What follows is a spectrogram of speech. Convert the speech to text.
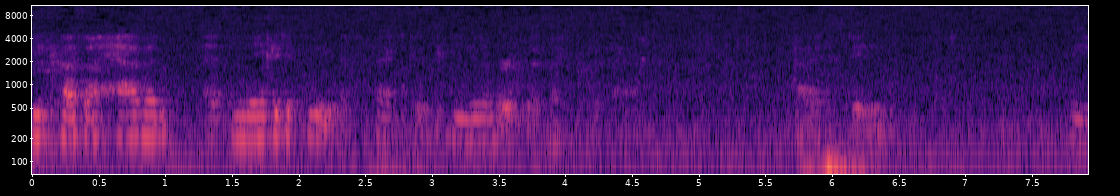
because I haven't as negatively affected the universe as I could have. I stayed the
